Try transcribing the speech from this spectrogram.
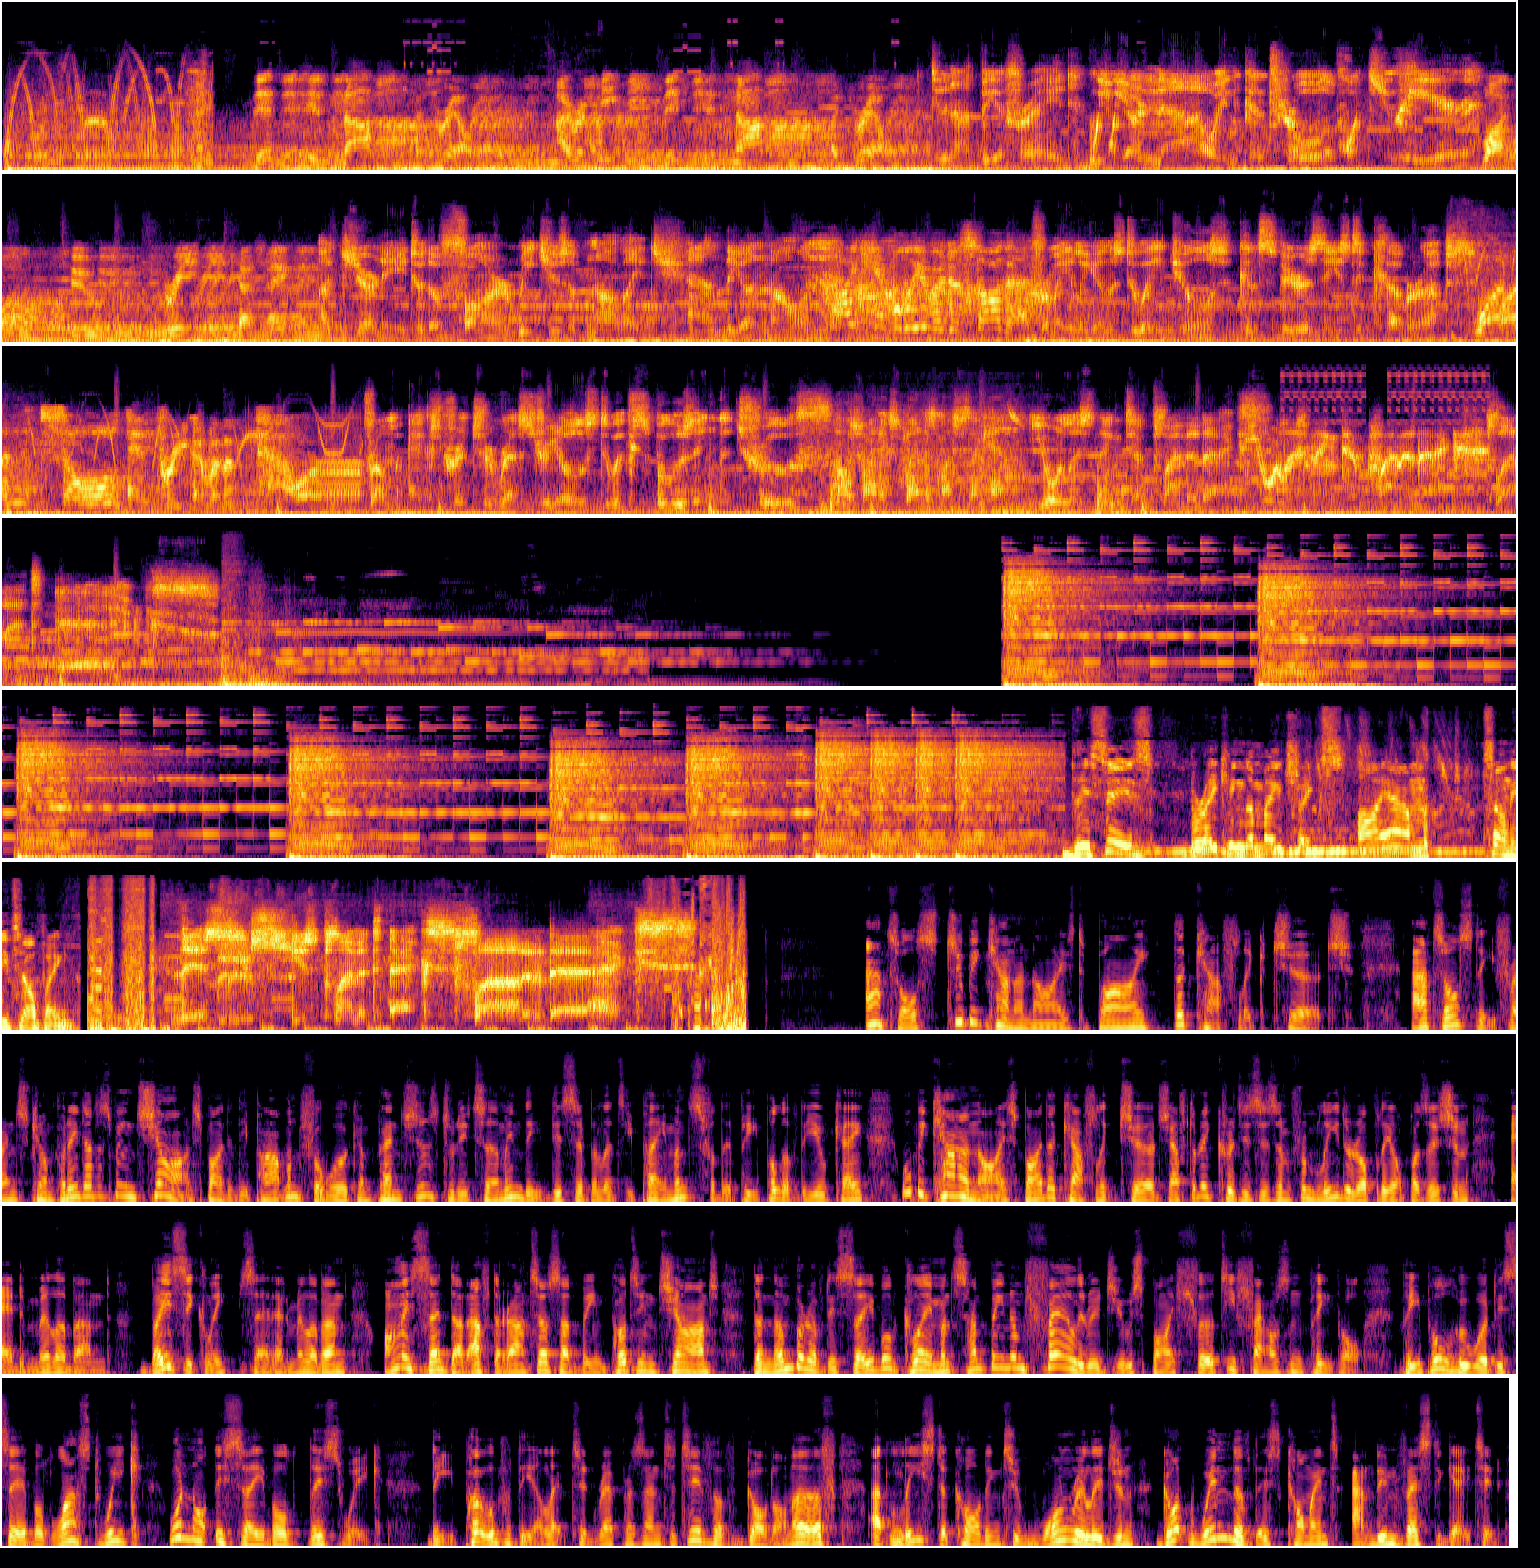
This is not a drill. I repeat, this is not a drill. Do not be afraid. We are now in control of what you hear. One, two, three, testing. A journey to the far reaches of knowledge and the unknown. I can't believe I just saw that. From aliens to angels, conspiracies to cover ups. One soul and preeminent power. From extraterrestrials to exposing the truth. I'll try and explain as much as I can. You're listening to Planet X. You're listening to Planet X. This is Breaking the Matrix. I am Tony Topping. This is Planet X. Planet X. Atos to be canonised by the Catholic Church. Atos, the French company that has been charged by the Department for Work and Pensions to determine the disability payments for the people of the UK, will be canonised by the Catholic Church after a criticism from leader of the opposition, Ed Miliband. Basically, said Ed Miliband, I said that after Atos had been put in charge, the number of disabled claimants had been unfairly reduced by 30,000 people. People who were disabled last week were not disabled this week. The Pope, the elected representative of God on earth, at least according to one religion, got wind of this comment and investigated.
